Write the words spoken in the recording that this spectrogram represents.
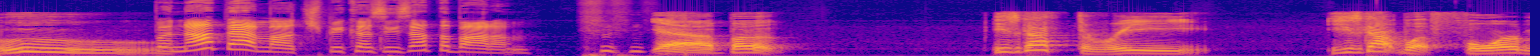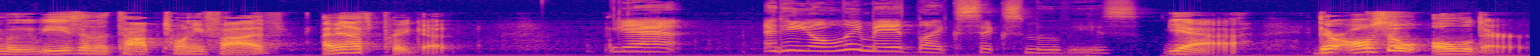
Ooh. But not that much because he's at the bottom. yeah, but he's got three. He's got what four movies in the top twenty-five? I mean, that's pretty good. Yeah, and he only made like six movies. Yeah, they're also older,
